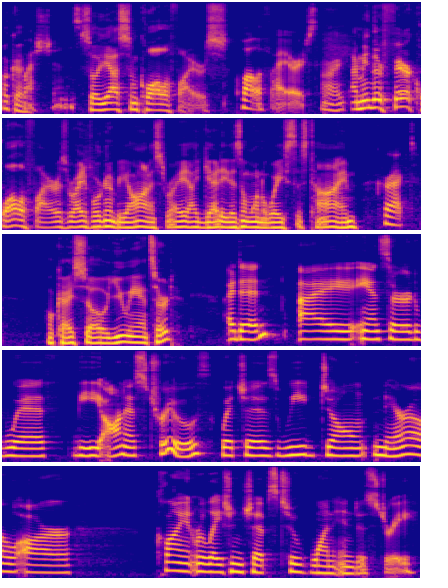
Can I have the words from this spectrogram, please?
Okay. questions, So you asked some qualifiers. qualifiers. All right. I mean, they're fair qualifiers, right? If we're going to be honest, right? I get he doesn't want to waste his time. Correct. Okay. So you answered. I did. I answered with the honest truth, which is we don't narrow our client relationships to one industry.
